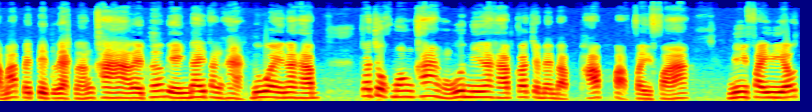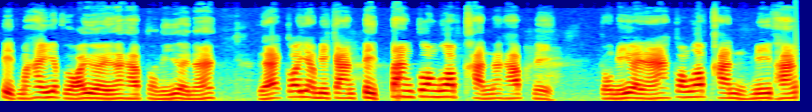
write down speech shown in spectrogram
สามารถไปติดแหลกหลังคาอะไรเพิ่มเองได้ต่างหากด้วยนะครับกระจกมองข้างของรุ่นนี้นะครับ ก็จะเป็นแบบพับปรับไฟฟ้า มีไฟเลี้ยวติดมาให้เรียบร้อยเลยนะครับ ตรงนี้เลยนะ และก็ยังมีการติดตั้งกล้องรอบคันนะครับนี่ตรงนี้เลยนะ กล้องรอบคันมีทั้ง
